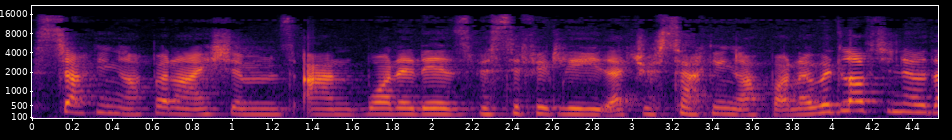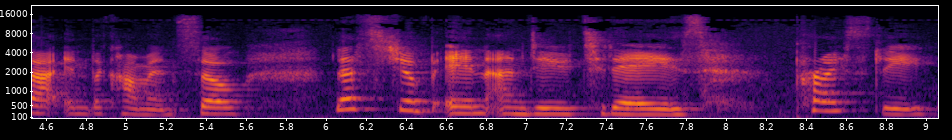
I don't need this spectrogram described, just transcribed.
stocking up on items and what it is specifically that you're stocking up on. I would love to know that in the comments. So let's jump in and do today's pricely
